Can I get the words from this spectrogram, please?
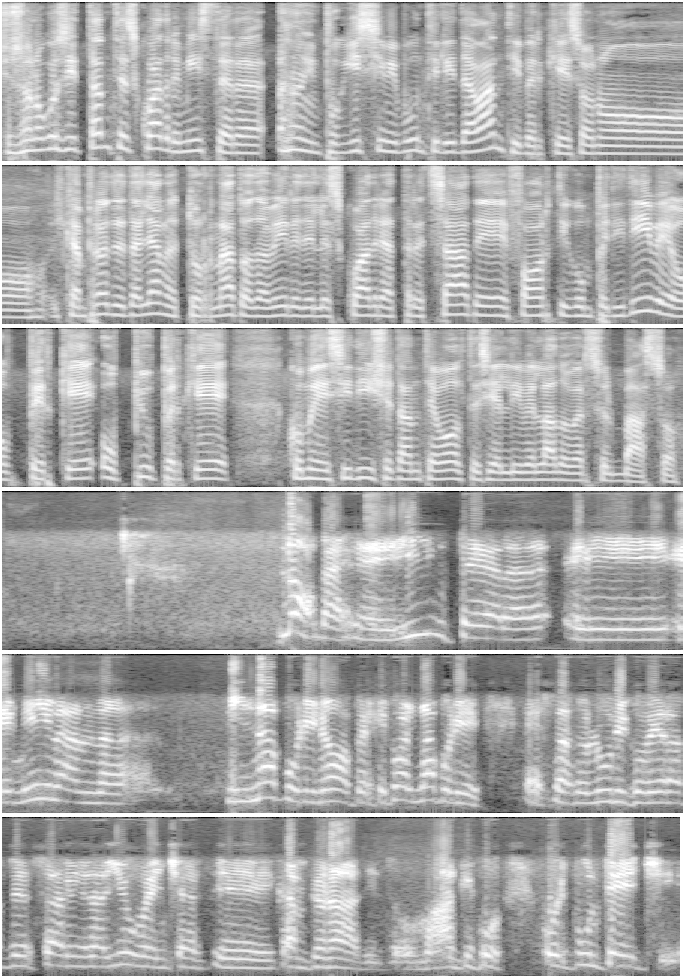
Ci sono così tante squadre, mister, in pochissimi punti lì davanti perché sono... il campionato italiano è tornato ad avere delle squadre attrezzate, forti, competitive o, perché, o più perché, come si dice tante volte, si è livellato verso il basso? No, beh, Inter e, e Milan il Napoli no, perché poi il Napoli è stato l'unico vero avversario della Juve in certi campionati, insomma, anche con, con i punteggi.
